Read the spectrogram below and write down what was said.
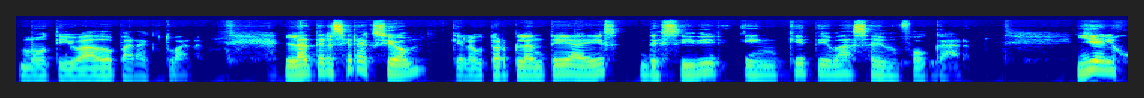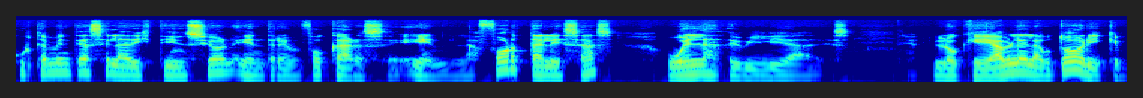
motivado para actuar. La tercera acción que el autor plantea es decidir en qué te vas a enfocar. Y él justamente hace la distinción entre enfocarse en las fortalezas o en las debilidades lo que habla el autor y que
